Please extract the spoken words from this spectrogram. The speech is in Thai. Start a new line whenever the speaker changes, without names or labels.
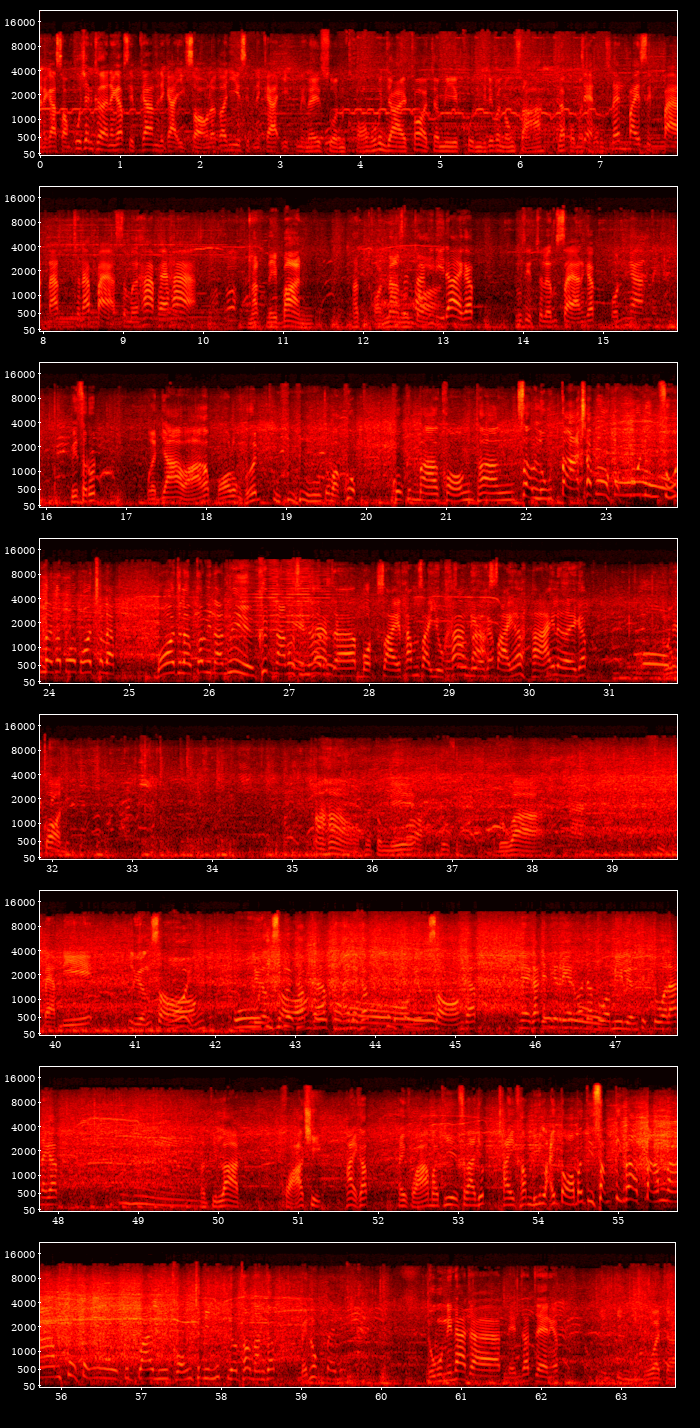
นาฬิกา2คู่เช่นเคยนะครับ19นาฬิกาอีก 2 แล้วก็ 20นาฬิกาอีก1
ในส่วนของผู้บรรยายก็จะมีคุณกิติวัฒน์หนองสา และผมอาจารย์พงศ์
7เล่นไป 18 นัด ชนะ 8 เสมอ 5 แพ้ 5
นัดในบ้าน นัดก่อนหน้า
เส้
นู้
น
นก็
ทางที่ดีได้ครับดูสิทธิ์เฉลิมแสนครับผลงานใน
วิสรุต เปิดยาวหวาครับบอลลงพื้นจังหวะควบควบขึ้นมาของทางสลูตาชาโมโหหนึ่งศูนย์เลยครับบอลบอลฉลับบอลฉลับกวินันวี่ขึ้นนำมาสิง
แท
ห์
บจะบดใส่ทำใส่อยู่ข้างเดียวครับใส่แล้วหายเลยครับโอ้
ลงก่อนอ้าวตรงนี้ดูว่า
แบบนี้เหลืองสอ
โอ้ย
ง
โอ้
เหลือง
จ
ส
ริ
อง
ๆด้วยครับ
ครับ
โอ้ตายเลยครับ
โอ้โหเหลืองสองครับ เนี่ยครับอย่างที่เรียนว่าเจ้าตัวมีเหลืองติดตัวแล้วนะครับอื้อหือ
อันติราชขวาฉีกให้ครับ ให้ขวามาที่สรายุทธชัยคำดีไหลต่อไปที่สันติราชตามน้ำโอ้โหเป็นปลายมือของชนินนิดเดียวเท่านั้นครับเป็นลูกเตะนี่
ดูมุมนี้น่าจะเห็นชัดเจนครับ
จริงๆดูว่าจะ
